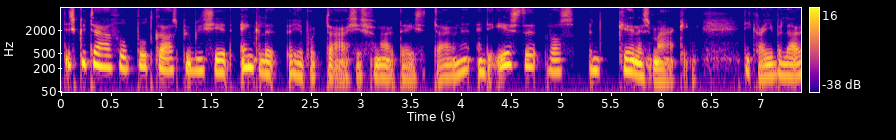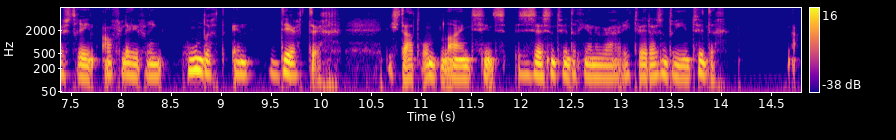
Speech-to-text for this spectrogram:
Discutafel podcast publiceert enkele reportages vanuit deze tuinen en de eerste was een kennismaking. Die kan je beluisteren in aflevering 130. Die staat online sinds 26 januari 2023. Nou,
